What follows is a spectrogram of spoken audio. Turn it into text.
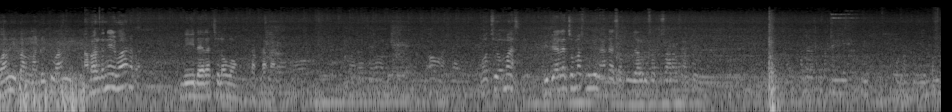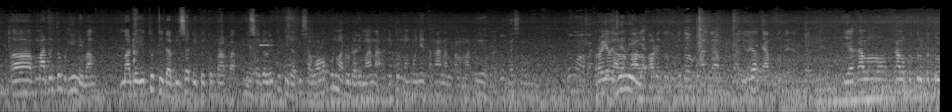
Wangi bang, madu itu wangi. Bantennya di mana pak? Di daerah Cilowong, katakan. Oh Ciomas, di daerah Ciomas mungkin ada satu dalam satu sarang satu. Eh, madu itu begini bang, madu itu tidak bisa ditutup rapat. Disegel itu tidak bisa, walaupun madu dari mana, itu mempunyai tekanan kalau madu. Iya, Royal Kalau- jelly kalau, ya. kalau ditutup itu agak agak Enggak. dicampur ya. Ya kalau kalau betul-betul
